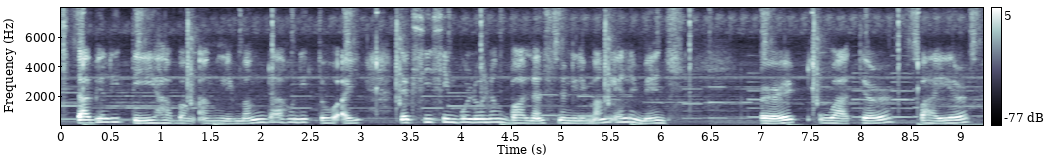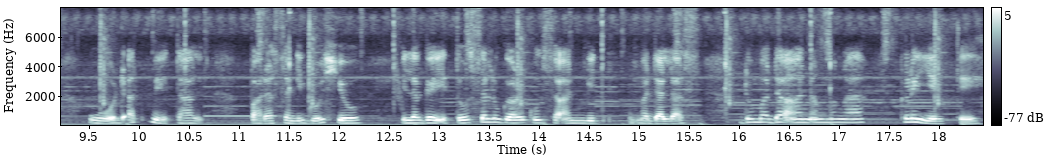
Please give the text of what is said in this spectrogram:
stability habang ang limang dahon nito ay nagsisimbolo ng balance ng limang elements earth, water, fire, wood at metal. Para sa negosyo, ilagay ito sa lugar kung saan madalas dumadaan ang mga kliyente.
